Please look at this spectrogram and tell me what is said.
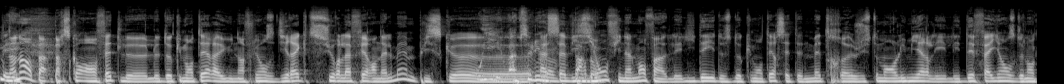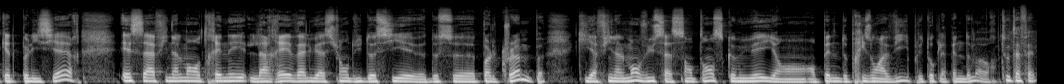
mais Non, non, par- parce qu'en fait, le, le documentaire a eu une influence directe sur l'affaire en elle-même, puisque euh, absolument, à sa vision, pardon. finalement, enfin, l'idée de ce documentaire, c'était de mettre euh, justement en lumière les, les défaillances de l'enquête policière, et ça a finalement entraîné la réévaluation du dossier euh, de ce Paul Crump, qui a finalement vu sa sentence commuée en, en peine de prison à vie plutôt que la peine de mort. Tout à fait.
